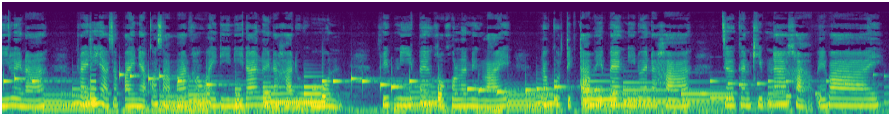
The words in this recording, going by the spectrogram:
นี้เลยนะ ที่อยากจะไปเนี่ยก็สามารถเข้า ID นี้ได้เลยนะคะทุกคน คลิปนี้แป้งขอคนละหนึ่งไลค์แล้วกดติดตามให้แป้งนี้ด้วยนะคะ เจอกันคลิปหน้าค่ะ บ๊ายบาย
